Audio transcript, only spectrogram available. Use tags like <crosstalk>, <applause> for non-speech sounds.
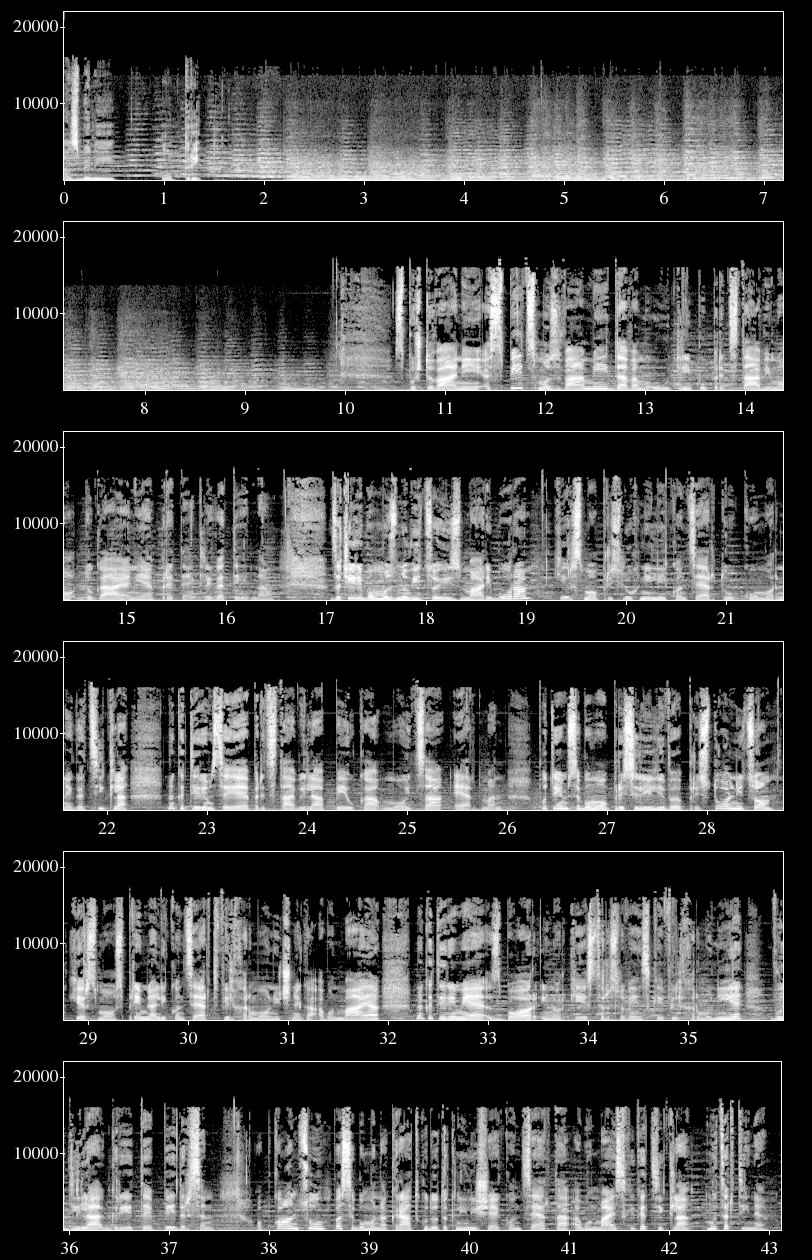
glasbeni utrip. Spoštovani, spet smo z vami, da vam v utripu predstavimo dogajanje preteklega tedna. Začeli bomo z novico iz Maribora, kjer smo prisluhnili koncertu komornega cikla, na katerem se je predstavila pevka Mojca Erdman. Potem se bomo preselili v prestolnico, kjer smo spremljali koncert filharmoničnega abonmaja, na katerem je zbor in orkester Slovenske filharmonije vodila Grete Pedersen. Ob koncu pa se bomo na kratko dotaknili še koncerta abonmajskega cikla Mozartine.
